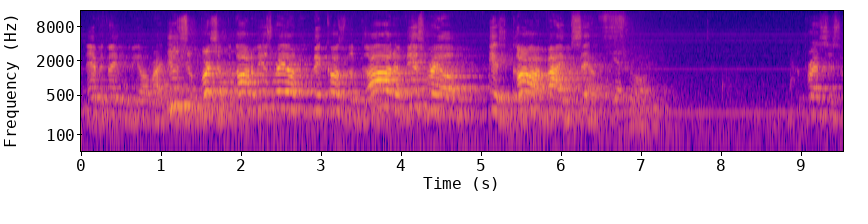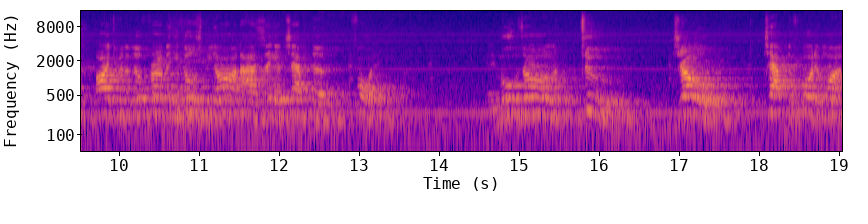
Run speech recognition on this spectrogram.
And everything will be all right. You should worship the God of Israel because the God of Israel is God by himself. Yes, Lord. To press this argument a little further, he goes beyond Isaiah chapter 40. And he moves on to Job chapter 41,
